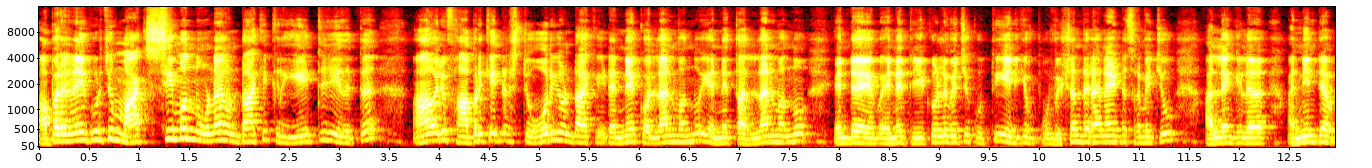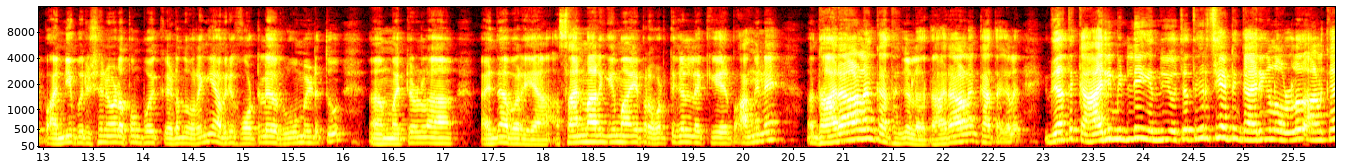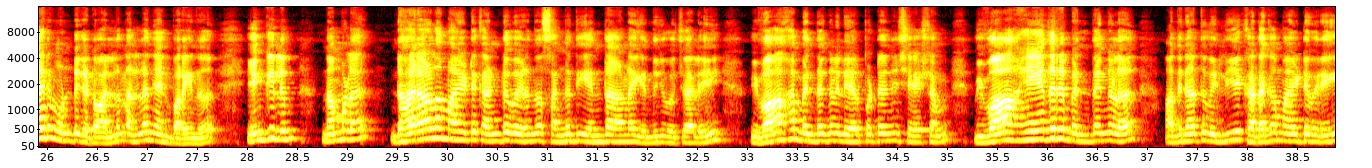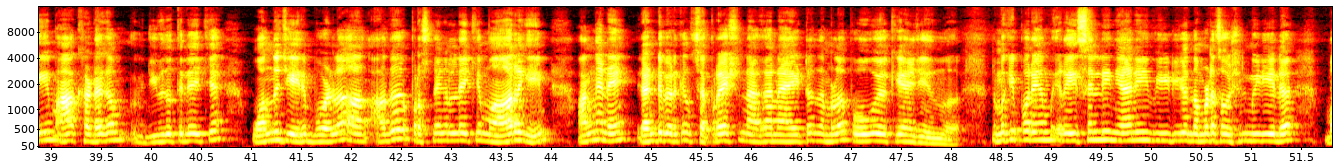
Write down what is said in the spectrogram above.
അപരനെക്കുറിച്ച് മാക്സിമം നുണ ഉണ്ടാക്കി ക്രിയേറ്റ് ചെയ്തിട്ട് ആ ഒരു ഫാബ്രിക്കേറ്റഡ് സ്റ്റോറി ഉണ്ടാക്കിയിട്ട് എന്നെ കൊല്ലാൻ വന്നു എന്നെ തല്ലാൻ വന്നു എന്റെ എന്നെ തീക്കൊള്ളി വെച്ച് കുത്തി എനിക്ക് വിഷം തരാനായിട്ട് ശ്രമിച്ചു. അല്ലെങ്കിൽ അന്യന്റെ അന്യപുരുഷനോടൊപ്പം പോയി കിടന്നുറങ്ങി അവർ ഹോട്ടലിൽ റൂം എടുത്തു. മറ്റുള്ള എന്താ പറയുക അസാൻമാർഗികമായ പ്രവർത്തികളിലൊക്കെ അങ്ങനെ ധാരാളം കഥകൾ ധാരാളം കഥകൾ ഇതിനകത്ത് കാര്യമില്ലേ എന്ന് ചോദിച്ചാൽ തീർച്ചയായിട്ടും കാര്യങ്ങളുള്ള ആൾക്കാരും ഉണ്ട് കേട്ടോ. അല്ലെന്നല്ല ഞാൻ പറയുന്നത്. എങ്കിലും നമ്മൾ ധാരാളമായിട്ട് കണ്ടുവരുന്ന സംഗതി എന്താണ് എന്ന് ചോദിച്ചാൽ ഈ വിവാഹ ബന്ധങ്ങളിൽ ഏർപ്പെട്ടതിന് ശേഷം വിവാഹേതര ബന്ധങ്ങൾ അതിനകത്ത് വലിയ ഘടകമായിട്ട് വരികയും ആ ഘടകം ജീവിതത്തിലേക്ക് വന്നു ചേരുമ്പോൾ അത് പ്രശ്നങ്ങളിലേക്ക് മാറുകയും അങ്ങനെ രണ്ടുപേർക്കും സെപ്പറേഷൻ ആകാനായിട്ട് നമ്മൾ പോവുകയൊക്കെയാണ് ചെയ്യുന്നത്. നമുക്കിപ്പോൾ പറയാം റീസെന്റ്ലി ഞാൻ ഈ വീഡിയോ നമ്മുടെ സോഷ്യൽ മീഡിയയിൽ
